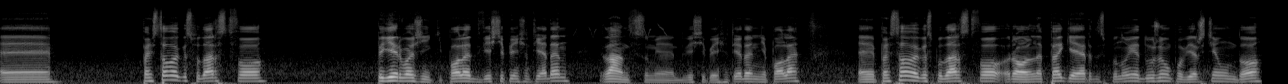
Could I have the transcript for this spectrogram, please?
E, państwowe gospodarstwo PGR Łaźniki, pole 251, land w sumie 251, nie pole. E, państwowe gospodarstwo rolne PGR dysponuje dużą powierzchnią do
